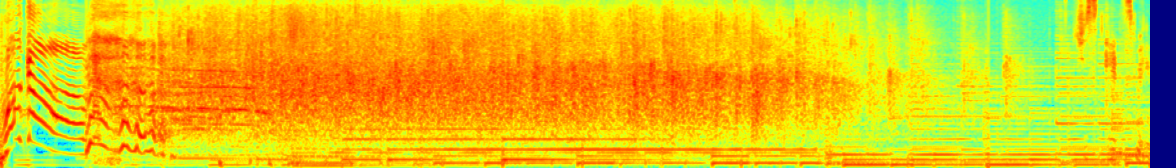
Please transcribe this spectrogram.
Welcome. Me.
